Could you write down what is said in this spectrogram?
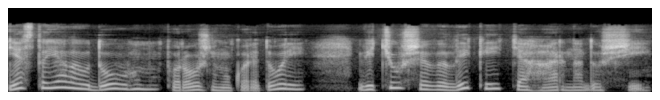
Я стояла у довгому порожньому коридорі, відчувши великий тягар на душі.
